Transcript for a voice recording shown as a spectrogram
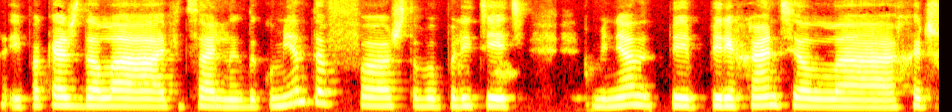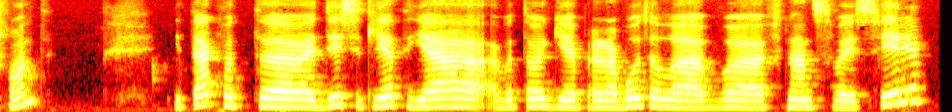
и пока я ждала официальных документов, чтобы полететь, меня перехантил хедж-фонд. И так вот 10 лет я в итоге проработала в финансовой сфере –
